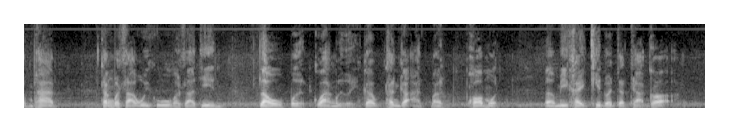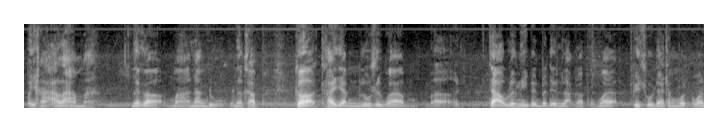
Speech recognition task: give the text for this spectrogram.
สัมภาษณ์ ทั้งภาษาอุยกูร์ภาษาจีนเราเปิดกว้างเลย ก็ท่านก็อัดมาพร้อมหมด มีใครคิดว่าจัดฉากก็ไปหาล่ามมา แล้วก็มานั่งดูนะครับ ก็ถ้ายังรู้สึกว่าเจะเอาเรื่องนี้เป็นประเด็นหลักอะผมว่าพิสูจน์ได้ทั้งหมดเพราะว่า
